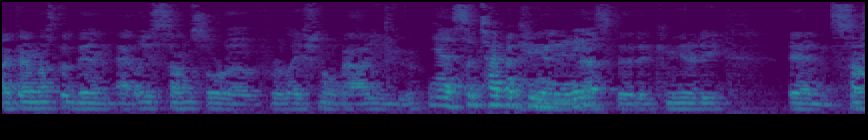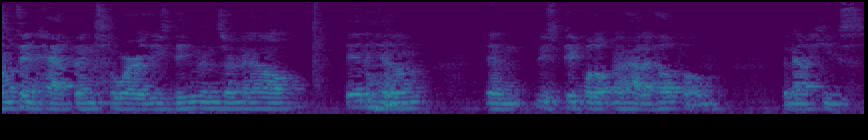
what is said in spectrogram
like there must have been at least some sort of relational value Yeah, some type of community. invested in community, and something happened to where these demons are now in Mm-hmm. him, and these people don't know how to help him. but now he's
